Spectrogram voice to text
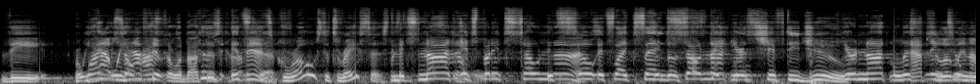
the But we why ha- are you we so hostile to, about this it's, it's gross. It's racist. It's not. It's but it's so not. It's so. It's like saying It's those so not. You're- stateless, shifty Jew. You're not listening Absolutely to not.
